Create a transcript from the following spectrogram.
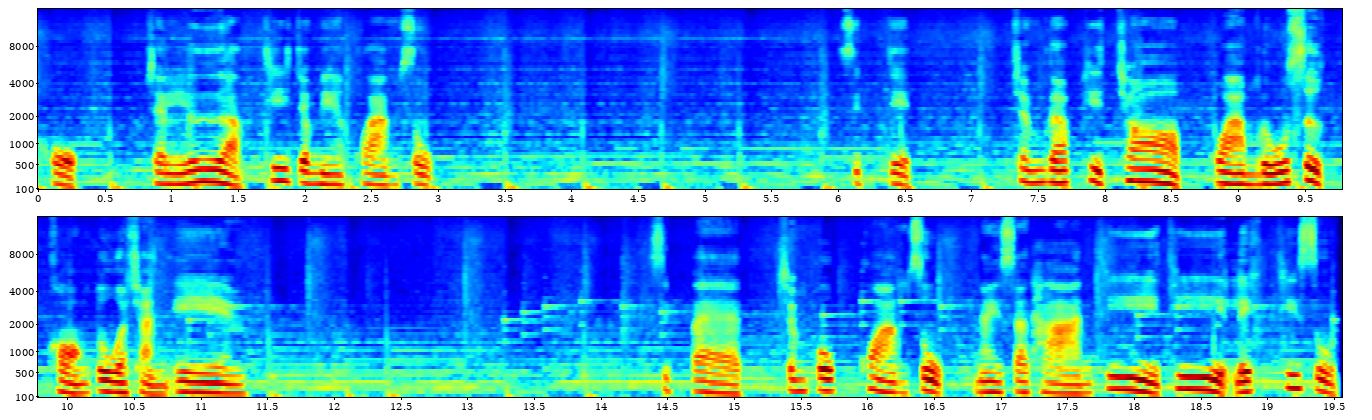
16. ฉันเลือกที่จะมีความสุข 17. ฉันรับผิดชอบความรู้สึกของตัวฉันเอง 18. ฉันพบความสุขในสถานที่ที่เล็กที่สุด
